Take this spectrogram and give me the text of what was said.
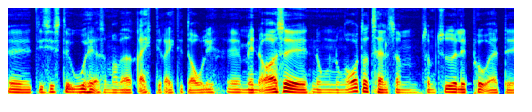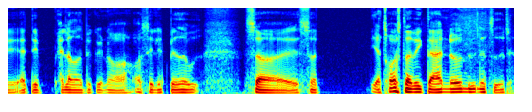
øh, de sidste uger her, som har været rigtig, rigtig dårlige. Øh, men også nogle, nogle ordretal, som, som tyder lidt på, at, øh, at det allerede begynder at, at se lidt bedre ud. Så, så jeg tror stadigvæk, der er noget midlertidigt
